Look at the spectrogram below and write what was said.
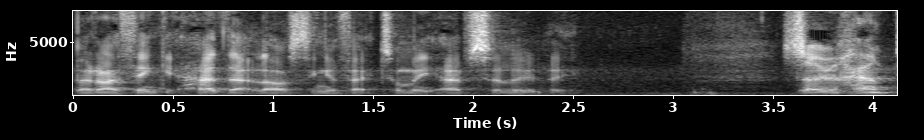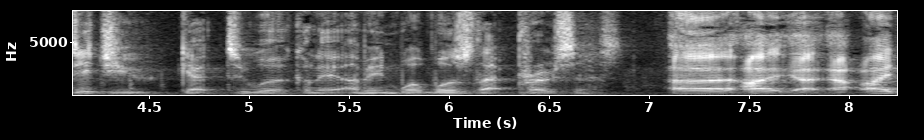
but I think it had that lasting effect on me, absolutely. So, how did you get to work on it? I mean, what was that process? Uh, I, I, I,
